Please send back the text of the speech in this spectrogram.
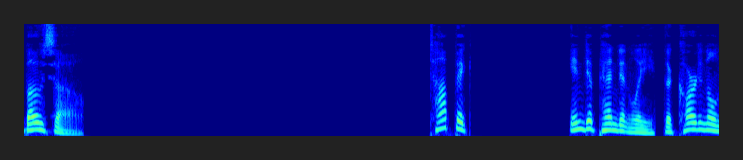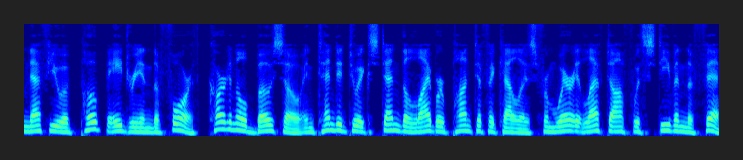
Boso Independently, the cardinal nephew of Pope Adrian IV, Cardinal Boso intended to extend the Liber Pontificalis from where it left off with Stephen V,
